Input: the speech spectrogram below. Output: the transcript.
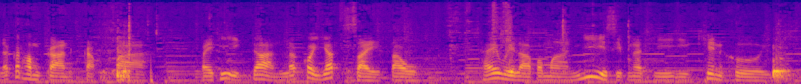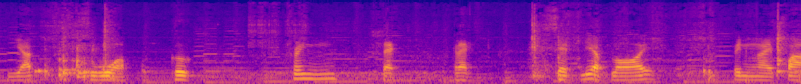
แล้วก็ทำการกลับปลาไปที่อีกด้านแล้วก็ยัดใส่เตา ช้เวลาประมาณ 20 นาทีอีกเช่นเคย ยัดสวบกึกทริงแตกแกรกเสร็จเรียบร้อย เป็นไงปลา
